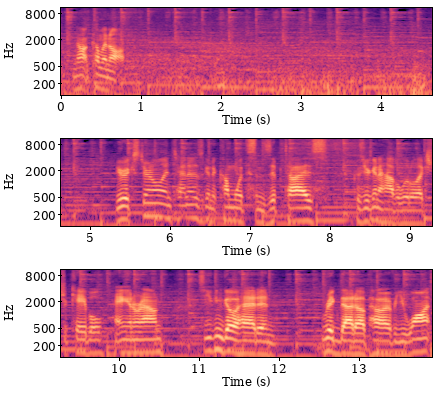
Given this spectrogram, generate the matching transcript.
it's not coming off. Your external antenna is gonna come with some zip ties because you're gonna have a little extra cable hanging around. So you can go ahead and rig that up however you want.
